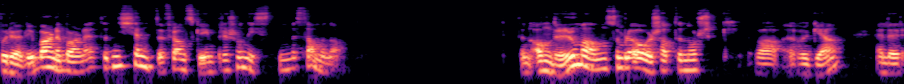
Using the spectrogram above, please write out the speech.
for øvrig barnebarnet til den kjente franske impresjonisten med samme navn. Den andre romanen som ble oversatt til norsk, var Rugain, eller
